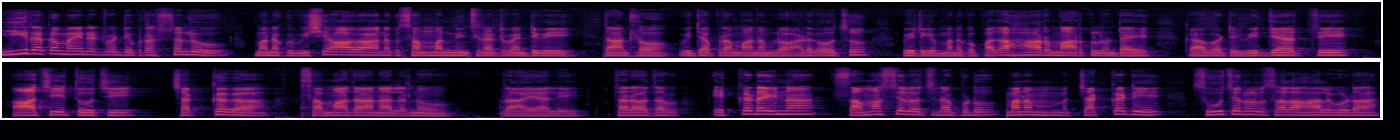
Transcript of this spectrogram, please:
ఈ రకమైనటువంటి ప్రశ్నలు మనకు విషయానికి సంబంధించినటువంటివి దాంట్లో విద్యా ప్రమాణంలో అడగవచ్చు. వీటికి మనకు పదహారు మార్కులు ఉంటాయి. కాబట్టి విద్యార్థి ఆచితూచి చక్కగా సమాధానాలను రాయాలి. తర్వాత ఎక్కడైనా సమస్యలు వచ్చినప్పుడు మనం చక్కటి సూచనలు సలహాలు కూడా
